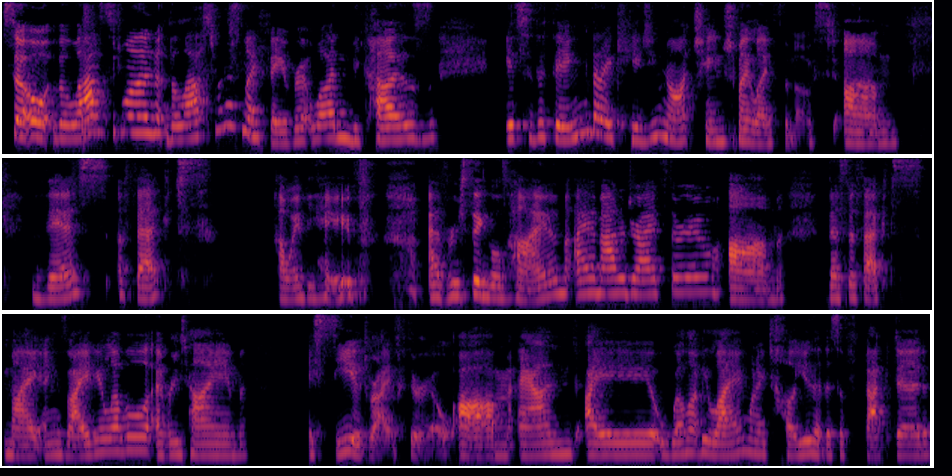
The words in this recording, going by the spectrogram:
So the last one, the last one is my favorite one because it's the thing that I kid you not changed my life the most. Um, this affects how I behave every single time I am at a drive-through. Um, this affects my anxiety level every time I see a drive-through. Um, and I will not be lying when I tell you that this affected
